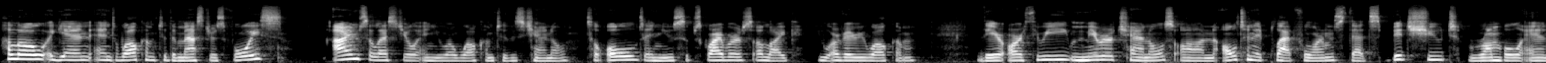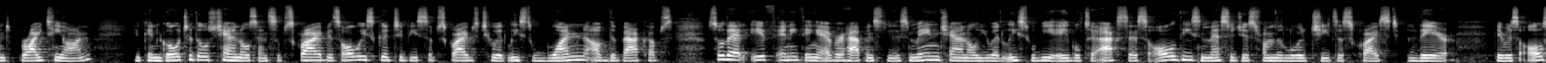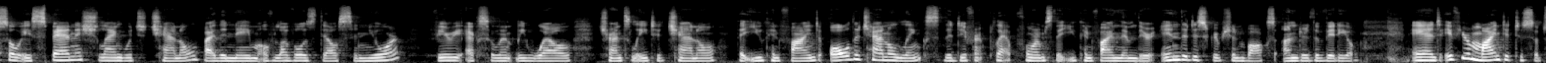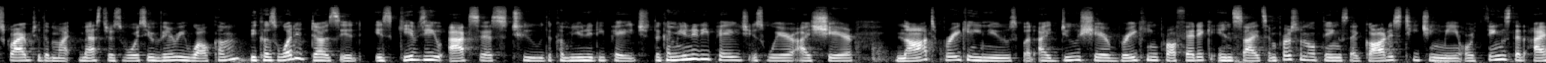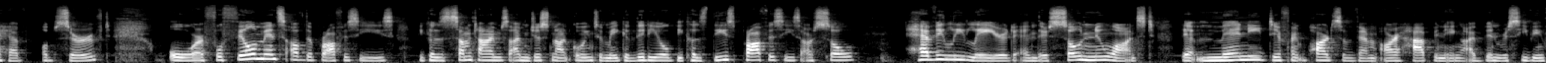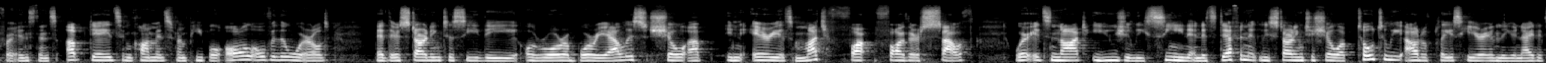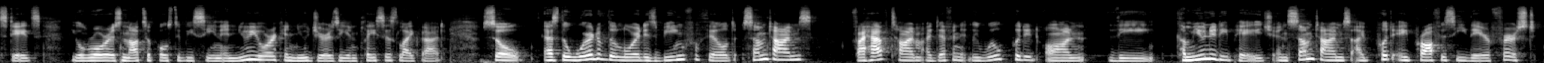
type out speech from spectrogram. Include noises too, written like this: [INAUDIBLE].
Hello again, and welcome to the Master's Voice. I'm Celestial, and you are welcome to this channel. To old and new subscribers alike, you are very welcome. There are three mirror channels on alternate platforms that's BitChute, Rumble, and Brighteon. You can go to those channels and subscribe. It's always good to be subscribed to at least one of the backups so that if anything ever happens to this main channel, you at least will be able to access all these messages from the Lord Jesus Christ there. There is also a Spanish language channel by the name of La Voz del Señor very excellently well translated channel that you can find. All the channel links, the different platforms that you can find them, they're in the description box under the video. And if you're minded to subscribe to the Master's Voice, you're very welcome because what it does it is gives you access to the community page. The community page is where I share not breaking news, but I do share breaking prophetic insights and personal things that God is teaching me or things that I have observed or fulfillments of the prophecies because sometimes I'm just not going to make a video because these prophecies are so heavily layered and they're so nuanced that many different parts of them are happening. I've been receiving, for instance, updates and comments from people all over the world that they're starting to see the aurora borealis show up in areas much far, farther south where it's not usually seen. And it's definitely starting to show up totally out of place here in the United States. The aurora is not supposed to be seen in New York and New Jersey and places like that. So, as the word of the Lord is being fulfilled, sometimes if I have time, I definitely will put it on the community page. And sometimes I put a prophecy there first.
